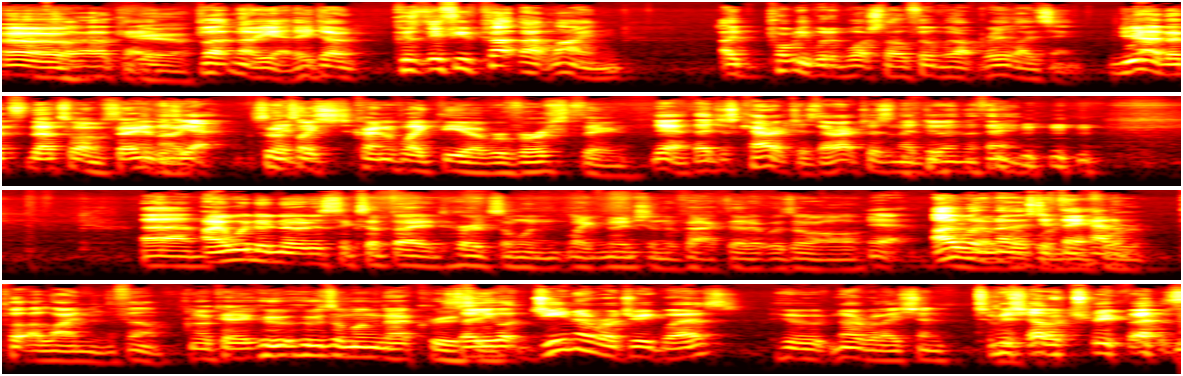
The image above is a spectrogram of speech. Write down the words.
Oh, So, okay, Yeah. but no, yeah, they don't. Because if you cut that line, I probably would have watched the whole film without realizing. yeah, that's that's what I'm saying. Because, Like, yeah, so it's like just- kind of like the uh, reverse thing. Yeah, they're just characters. They're actors and they're doing the thing. um, I wouldn't have noticed except I had heard someone like mention the fact that it was all. yeah, I would have noticed if they hadn't put a line in the film. Okay, who who's among that crew? So you got Gina Rodriguez, who no relation to Michelle Rodriguez.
